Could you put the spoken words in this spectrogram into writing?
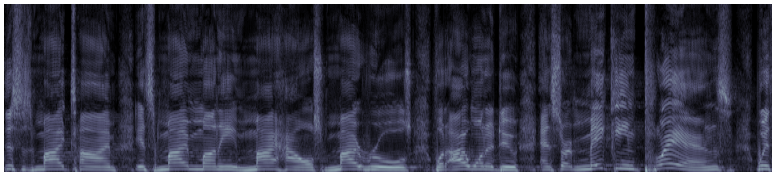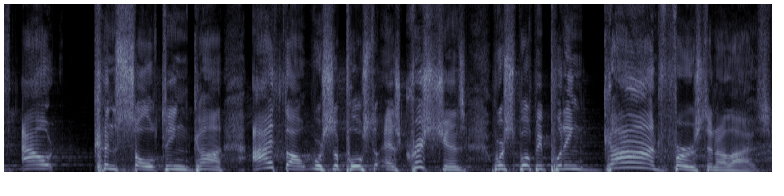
This is my time. It's my money, my house, my rules, what I want to do, and start making plans without consulting God. I thought we're supposed to, as Christians, we're supposed to be putting God first in our lives.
